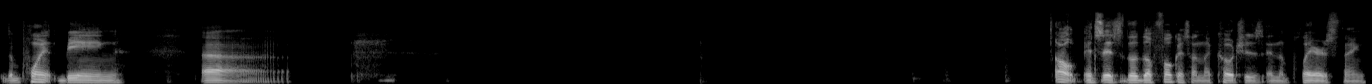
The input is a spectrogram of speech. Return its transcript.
the point being, uh, oh, it's it's the the focus on the coaches and the players thing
